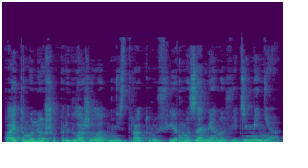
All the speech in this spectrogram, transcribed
Поэтому Леша предложил администратору фирмы замену в виде меня.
